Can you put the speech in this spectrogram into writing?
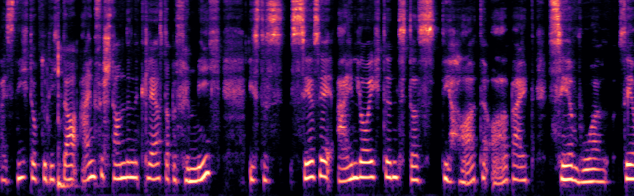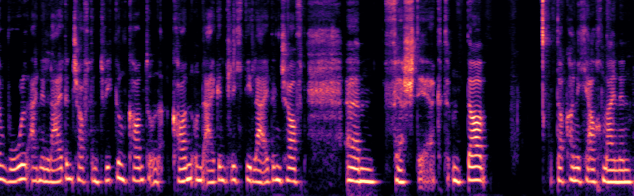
weiß nicht, ob du dich da einverstanden erklärst, aber für mich ist es sehr, sehr einleuchtend, dass die harte Arbeit sehr wohl, sehr wohl eine Leidenschaft entwickeln kann und, kann und eigentlich die Leidenschaft ähm, verstärkt. Und da da kann ich auch meinen,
